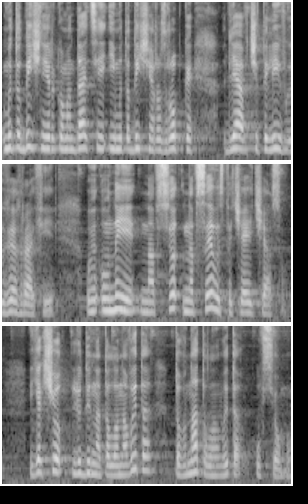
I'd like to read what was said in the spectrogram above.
методичні рекомендації і методичні розробки для вчителів географії. У, у неї на все, на все вистачає часу. Якщо людина талановита, то вона талановита у всьому.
